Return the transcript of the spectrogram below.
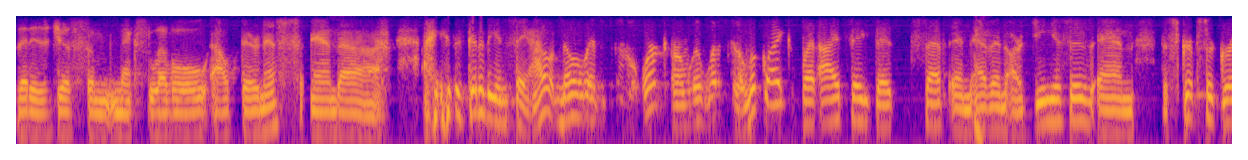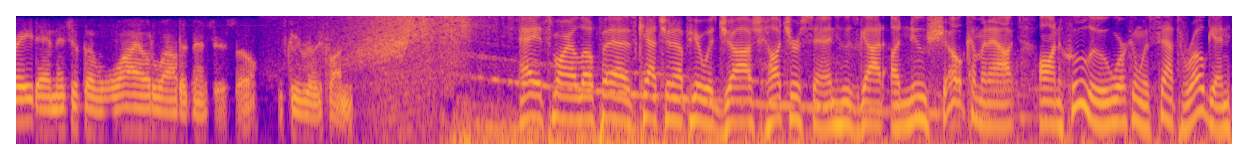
that is just some next level out there-ness, and uh, it's going to be insane. I don't know if it's going to work or what it's going to look like, but I think that Seth and Evan are geniuses, and the scripts are great, and it's just a wild, wild adventure. So it's going to be really fun. Hey, it's Mario Lopez catching up here with Josh Hutcherson, who's got a new show coming out on Hulu, working with Seth Rogen.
